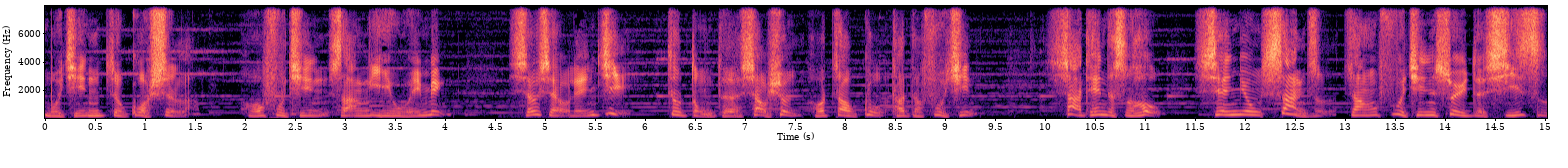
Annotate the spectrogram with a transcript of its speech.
母亲就过世了，和父亲相依为命。小小年纪就懂得孝顺和照顾他的父亲。夏天的时候，先用扇子将父亲睡的席子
